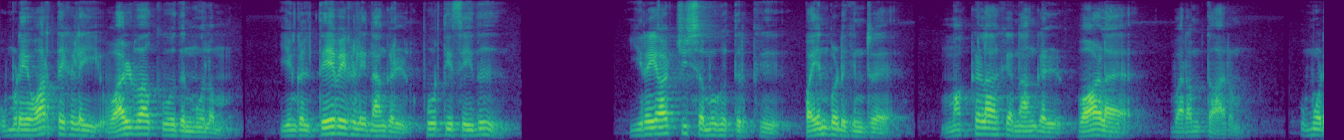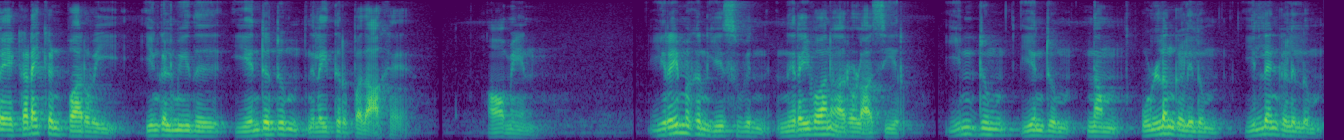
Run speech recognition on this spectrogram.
உம்முடைய வார்த்தைகளை வாழ்வாக்குவதன் மூலம் எங்கள் தேவைகளை நாங்கள் பூர்த்தி செய்து இரையாட்சி சமூகத்திற்கு பயன்படுகின்ற மக்களாக நாங்கள் வாழ வரம் தாரும். உம்முடைய கடைக்கண் பார்வை எங்கள் மீது என்றென்றும் நிலைத்திருப்பதாக. ஆமேன். இறைமகன் இயேசுவின் நிறைவான அருளாசீர் இன்றும் என்றும் நம் உள்ளங்களிலும் இல்லங்களிலும்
